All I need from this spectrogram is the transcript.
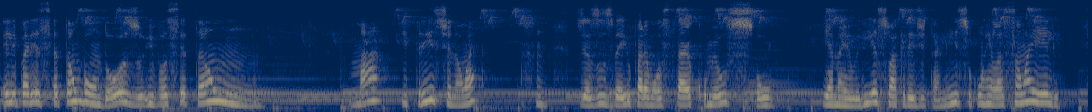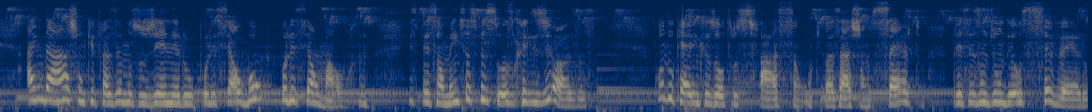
Ele parecia tão bondoso e você tão má e triste, não é? Jesus veio para mostrar como eu sou. E a maioria só acredita nisso com relação a ele. Ainda acham que fazemos o gênero policial bom, policial mal, especialmente as pessoas religiosas. Quando querem que os outros façam o que elas acham certo, precisam de um Deus severo.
